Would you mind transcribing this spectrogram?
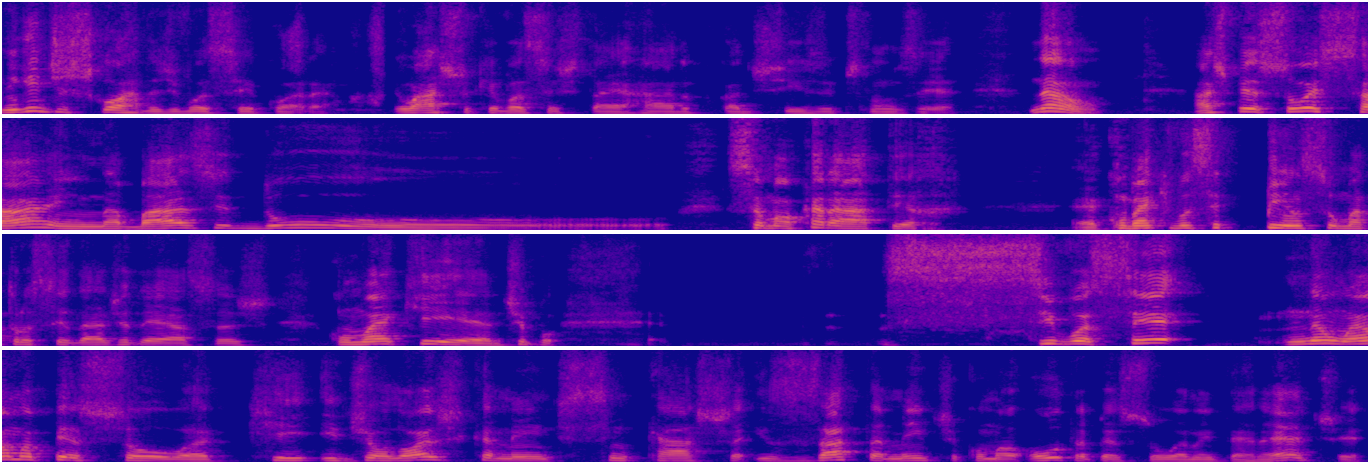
Ninguém discorda de você, Cora. Eu acho que você está errado por causa de XYZ. Não. As pessoas saem na base do seu mau caráter, É, como é que você pensa uma atrocidade dessas? Como é que, tipo, se você não é uma pessoa que ideologicamente se encaixa exatamente como a outra pessoa na internet,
